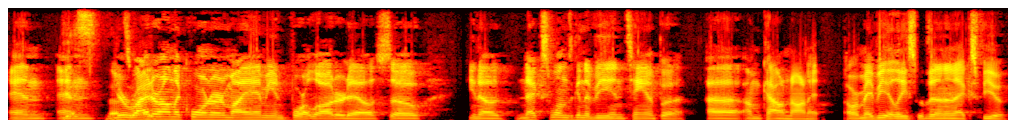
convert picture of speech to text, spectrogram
And and yes, you're right, right around the corner in Miami and Fort Lauderdale. So, you know, next one's gonna be in Tampa. Uh, I'm counting on it. Or maybe at least within the next few.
